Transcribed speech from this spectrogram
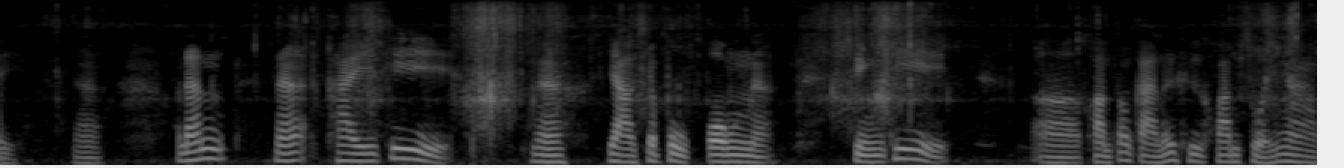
ยนะเพราะนั้นนะใครที่นะอยากจะปลูกปงเนี่ยสิ่งที่ความต้องการก็คือความสวยงาม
